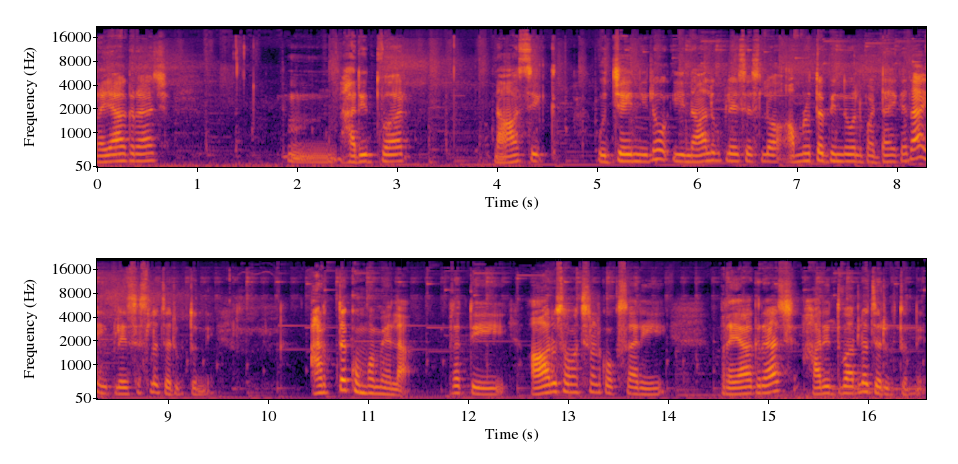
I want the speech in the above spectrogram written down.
ప్రయాగరాజ్ హరిద్వార్ నాసిక్ ఉజ్జయినిలో ఈ నాలుగు ప్లేసెస్లో అమృత బిందువులు పడ్డాయి కదా ఈ ప్లేసెస్లో జరుగుతుంది. అర్ధ కుంభమేళ ప్రతి ఆరు సంవత్సరాలకు ఒకసారి ప్రయాగ్రాజ్ హరిద్వార్లో జరుగుతుంది.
